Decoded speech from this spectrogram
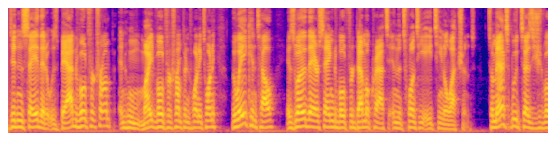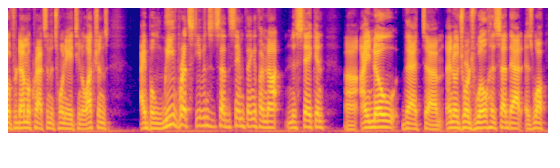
didn't say that it was bad to vote for Trump and who might vote for Trump in 2020, the way you can tell is whether they are saying to vote for Democrats in the 2018 elections. So Max Boot says you should vote for Democrats in the 2018 elections. I believe Bret Stephens had said the same thing, if I'm not mistaken. Uh, I know that um, I know George Will has said that as well.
